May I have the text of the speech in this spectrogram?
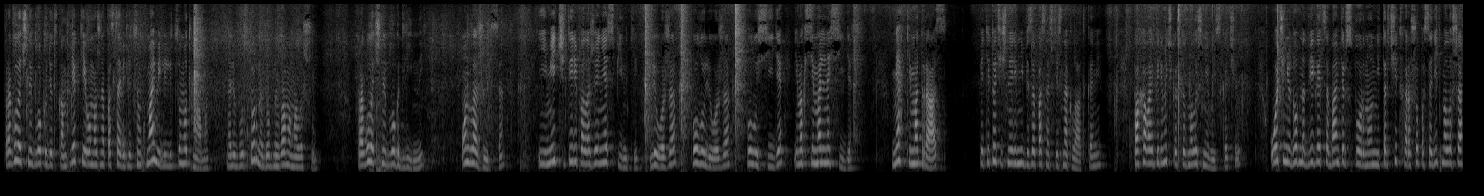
Прогулочный блок идет в комплекте, его можно поставить лицом к маме или лицом от мамы, на любую сторону, удобную вам и малышу. Прогулочный блок длинный, он ложится и имеет четыре положения спинки. Лежа, полулежа, полусидя и максимально сидя. Мягкий матрас, пятиточечные ремни безопасности с накладками, паховая перемычка, чтобы малыш не выскочил. Очень удобно двигается бампер в сторону, он не торчит, хорошо посадить малыша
